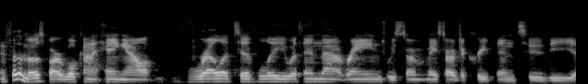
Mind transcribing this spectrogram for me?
And for the most part, we'll kind of hang out relatively within that range. We start, may start to creep into the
